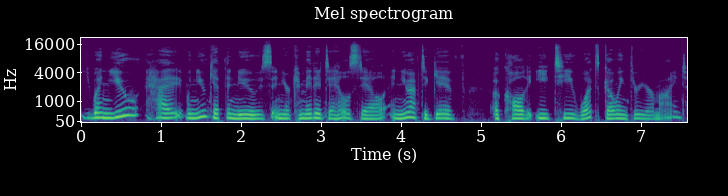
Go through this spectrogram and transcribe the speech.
When you had when you get the news and you're committed to Hillsdale and you have to give a call to ET, what's going through your mind?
